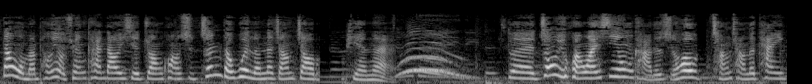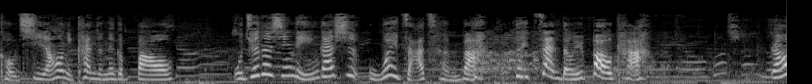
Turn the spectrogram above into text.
但我们朋友圈看到一些状况，是真的为了那张照片哎。对，终于还完信用卡的时候，长长的叹一口气。然后你看着那个包，我觉得心里应该是五味杂陈吧。对，赞等于爆卡。然后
